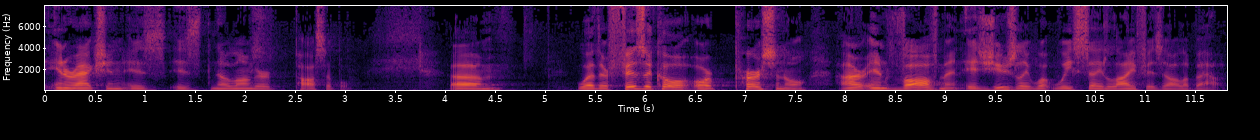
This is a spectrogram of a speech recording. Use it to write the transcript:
interaction is, is no longer possible. Um, whether physical or personal, our involvement is usually what we say life is all about.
